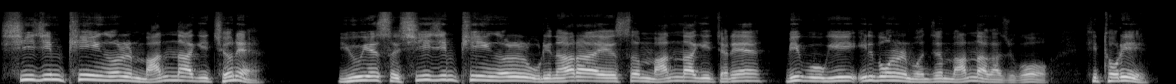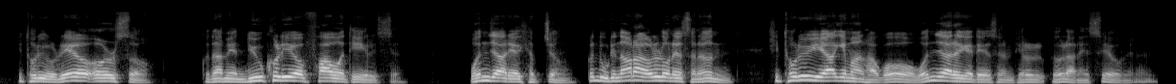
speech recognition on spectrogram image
시진핑을 만나기 전에 US 시진핑을 우리나라에서 만나기 전에 미국이 일본을 먼저 만나가지고 히토리, 히토리 레어 얼서, 그 다음에 뉴클리어 파워 딜스, 원자력 협정. 근데 우리나라 언론에서는 히토리 이야기만 하고 원자력에 대해서는 별 그걸 안 했어요, 보면은.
